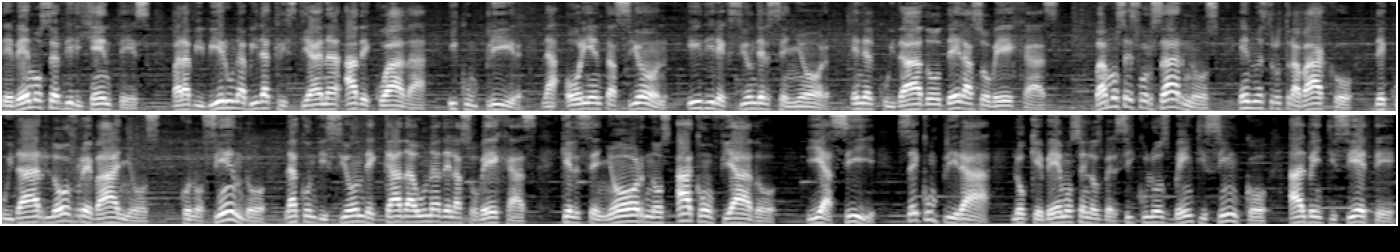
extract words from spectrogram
Debemos ser diligentes para vivir una vida cristiana adecuada y cumplir la orientación y dirección del Señor en el cuidado de las ovejas Vamos a esforzarnos en nuestro trabajo de cuidar los rebaños, conociendo la condición de cada una de las ovejas que el Señor nos ha confiado. Y así se cumplirá lo que vemos en los versículos 25 al 27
